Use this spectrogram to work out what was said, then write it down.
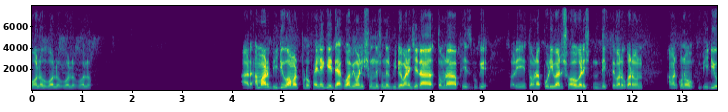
বলো বলো বলো বলো। আর আমার ভিডিও আমার প্রোফাইলে গিয়ে দেখো, আমি অনেক সুন্দর সুন্দর ভিডিও বানাই, যেটা তোমরা ফেসবুকে সরি তোমরা পরিবার সহকারে দেখতে পারো, কারণ আমার কোনো ভিডিও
